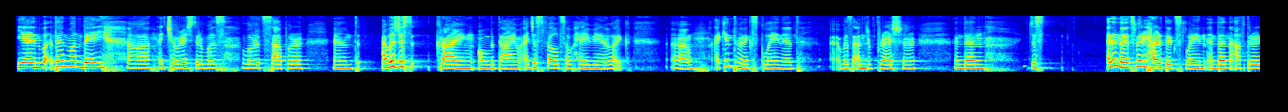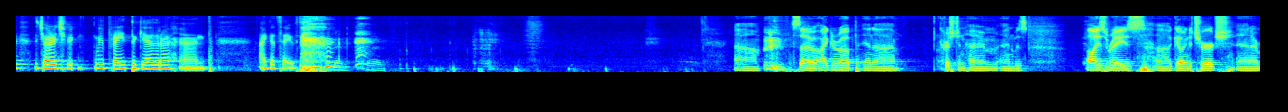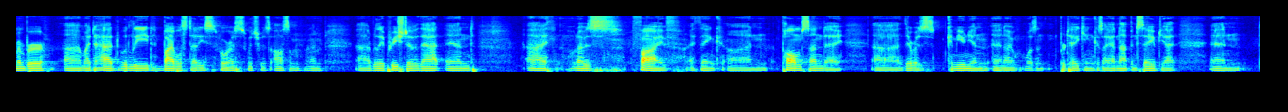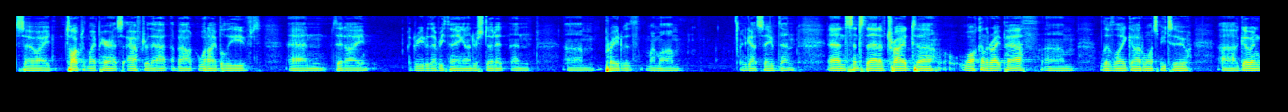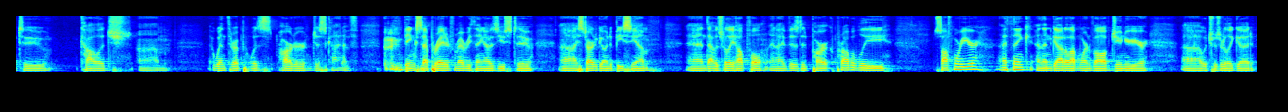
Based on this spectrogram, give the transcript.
yeah, and then one day uh, at church there was Lord's Supper, and I was just crying all the time. I just felt so heavy, like um, I can't even explain it. I was under pressure, and then just I don't know. It's very hard to explain. And then after the church, we, we prayed together, and I got saved. Um, so I grew up in a Christian home and was always raised uh, going to church. And I remember uh, my dad would lead Bible studies for us, which was awesome. And I'm uh, really appreciative of that. And uh, when I was five, I think, on Palm Sunday, uh, there was communion, and I wasn't partaking because I had not been saved yet. And so I talked with my parents after that about what I believed and that I agreed with everything and understood it and um, prayed with my mom and got saved then. And since then, I've tried to walk on the right path, um, live like God wants me to. Uh, going to college um, at Winthrop was harder, just kind of being separated from everything I was used to. Uh, I started going to BCM, and that was really helpful. And I visited Park probably sophomore year, I think, and then got a lot more involved junior year, uh, which was really good.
